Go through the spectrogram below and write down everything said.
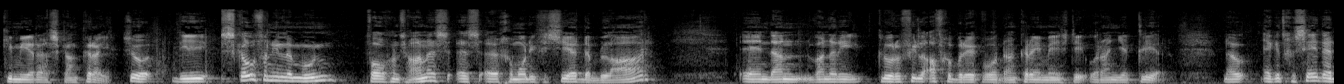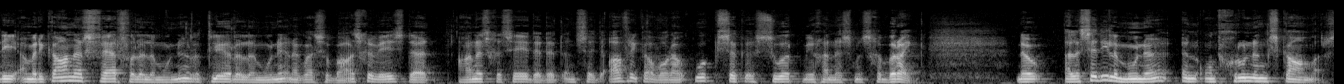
chimeras kan kry. So die skil van die lemoen volgens Hannes is 'n gemodifiseerde blaar en dan wanneer die klorofiel afgebreek word dan kry mens die oranje kleur. Nou, ek het gesê dat die Amerikaners verf hulle lemoene, hulle kleur hulle lemoene en ek was verbaas geweest dat Hannes gesê dat dit in Suid-Afrika word daar ook sulke soort meganismes gebruik. Nou, hulle sit die lemoene in ontgroeningskamers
